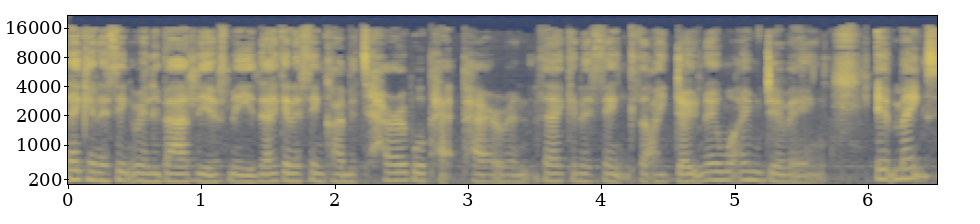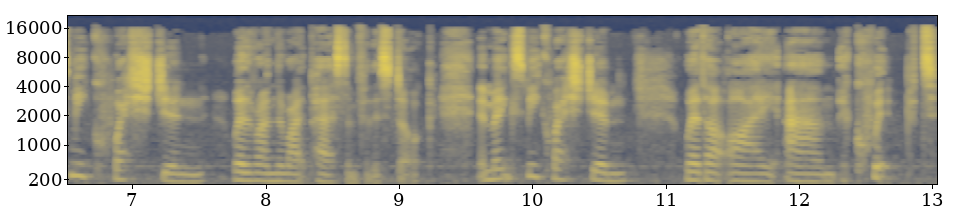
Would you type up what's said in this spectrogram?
they're going to think really badly of me. They're going to think I'm a terrible pet parent. They're going to think that I don't know what I'm doing. It makes me question whether I'm the right person for this dog. It makes me question whether I am equipped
